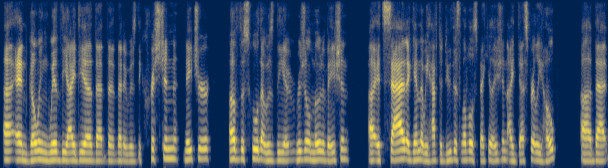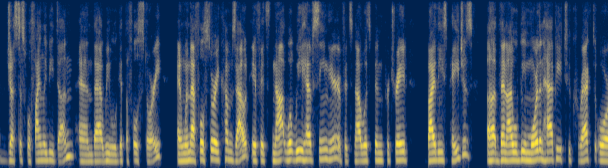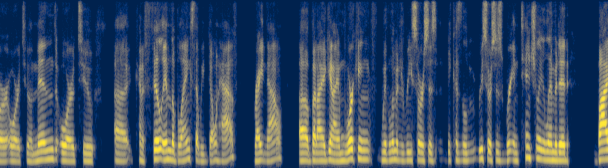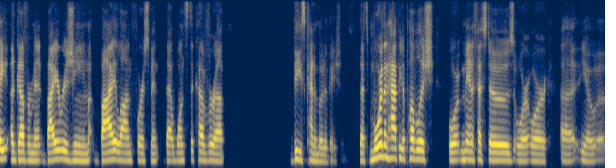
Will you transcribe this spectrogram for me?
uh, and going with the idea that the that it was the Christian nature of the school that was the original motivation. Uh, it's sad again that we have to do this level of speculation. I desperately hope uh, that justice will finally be done and that we will get the full story. And when that full story comes out, if it's not what we have seen here, if it's not what's been portrayed by these pages, uh, then I will be more than happy to correct or or to amend or to uh, kind of fill in the blanks that we don't have right now. Uh, but I again, I'm working with limited resources because the resources were intentionally limited by a government, by a regime, by law enforcement that wants to cover up these kind of motivations. That's more than happy to publish or manifestos or or uh, you know uh,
